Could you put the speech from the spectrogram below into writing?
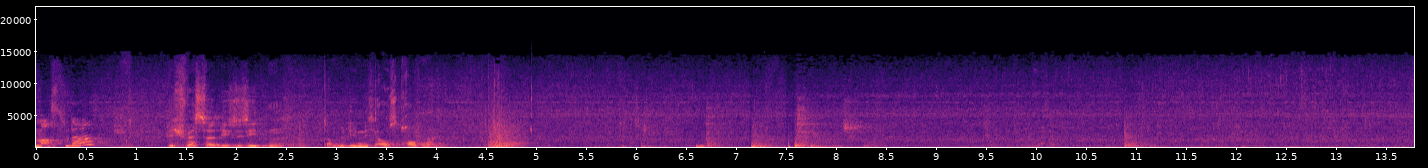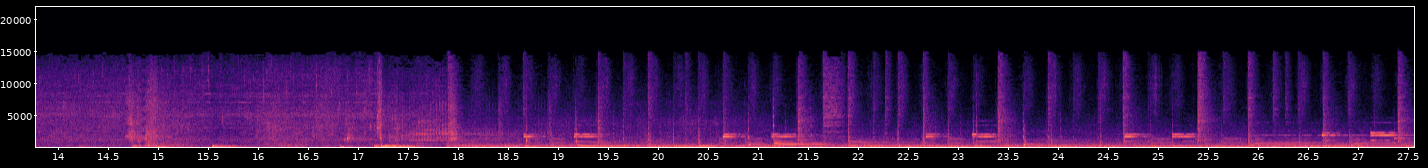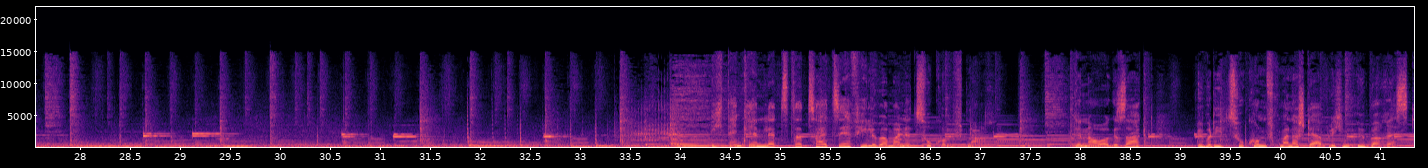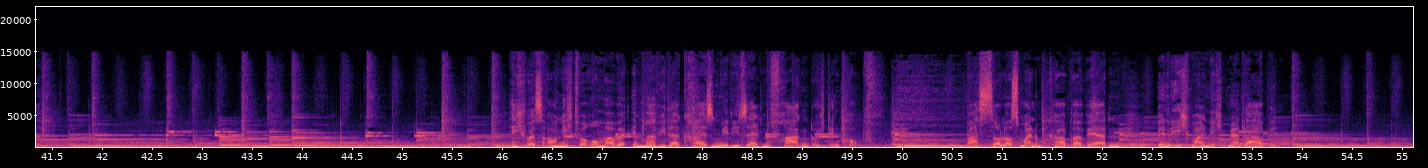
Was machst du da? Ich wässer die Sieten, damit die nicht austrocknen. In letzter Zeit sehr viel über meine Zukunft nach. Genauer gesagt, über die Zukunft meiner sterblichen Überreste. Ich weiß auch nicht warum, aber immer wieder kreisen mir dieselben Fragen durch den Kopf. Was soll aus meinem Körper werden, wenn ich mal nicht mehr da bin?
